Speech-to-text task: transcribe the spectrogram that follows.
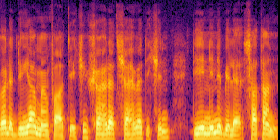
böyle dünya menfaati için, şöhret, şehvet için dinini bile satan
